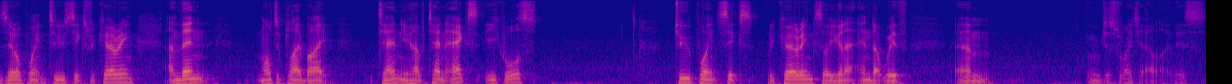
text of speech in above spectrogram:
0.26 recurring and then multiply by 10. You have 10x equals 2.6 recurring. So you're going to end up with, um, let me just write it out like this.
